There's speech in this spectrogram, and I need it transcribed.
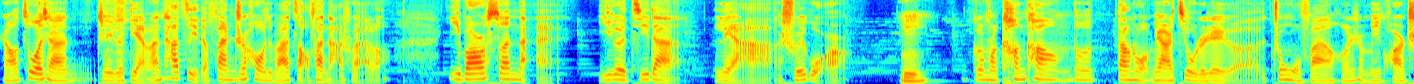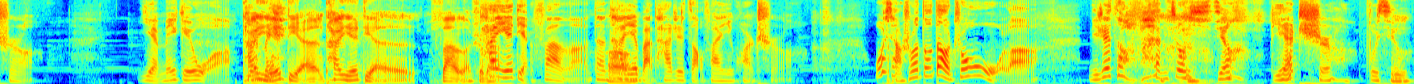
然后坐下，这个点完他自己的饭之后，就把早饭拿出来了，一包酸奶，一个鸡蛋，俩水果。嗯哥们儿康康都当着我面儿就着这个中午饭和什么一块儿吃了，也没给我，他也点他也点饭了是吧？他也点饭了，但他哦也把他这早饭一块儿吃了。我想说，都到中午了，你这早饭就已经 别吃了，不行。嗯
